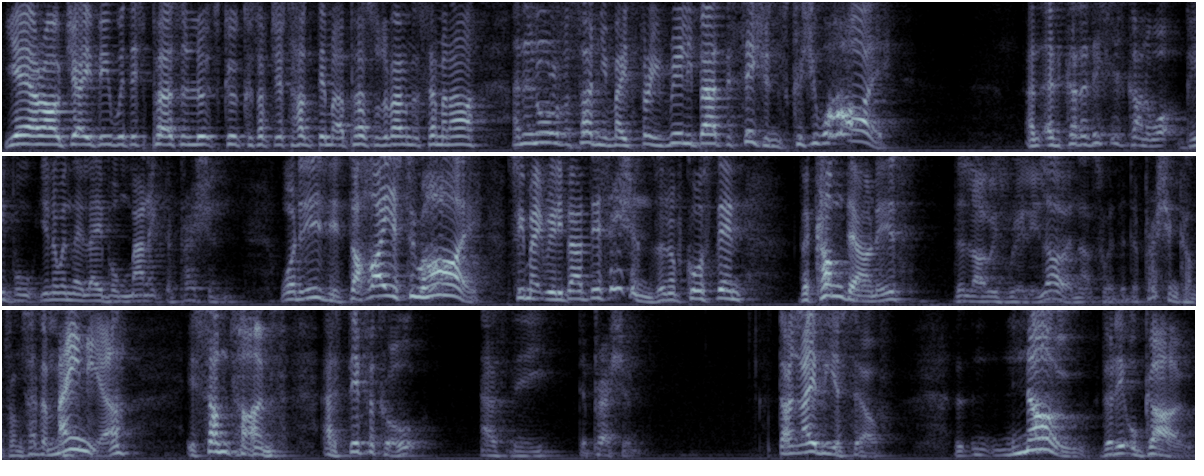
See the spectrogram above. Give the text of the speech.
yeah, I'll JV with this person, looks good because I've just hugged him at a personal development seminar, and then all of a sudden you've made three really bad decisions because you were high. And, and kind of this is kind of what people, you know, when they label manic depression, what it is is the high is too high, so you make really bad decisions. And of course, then the come down is the low is really low, and that's where the depression comes from. So the mania is sometimes as difficult as the depression. Don't label yourself know that it will go.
